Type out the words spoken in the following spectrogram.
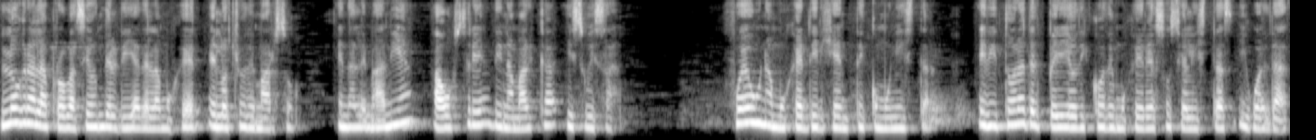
logra la aprobación del Día de la Mujer el 8 de marzo en Alemania, Austria, Dinamarca y Suiza. Fue una mujer dirigente comunista, editora del periódico de mujeres socialistas Igualdad.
